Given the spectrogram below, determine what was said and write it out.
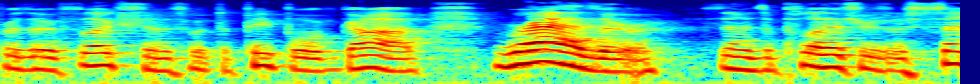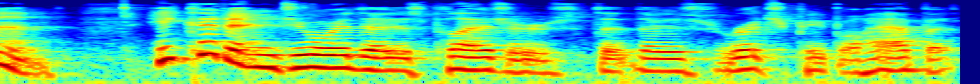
for the afflictions with the people of God rather than the pleasures of sin. He could enjoy those pleasures that those rich people have, but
